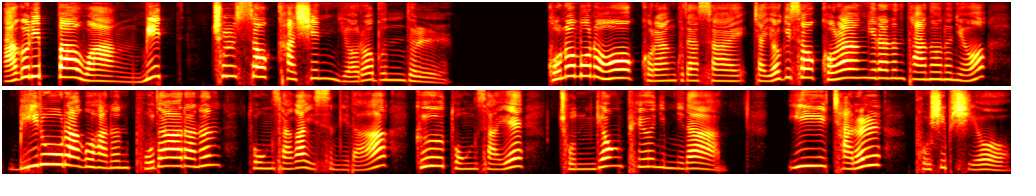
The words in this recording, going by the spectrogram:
아그리빠 왕 및 출석하신 여러분들. 고노모노 고랑 구다사이. 자, 여기서 고랑이라는 단어는요. 미로라고 하는 보다라는 동사가 있습니다. 그 동사의 존경 표현입니다. 이 자를 보십시오.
